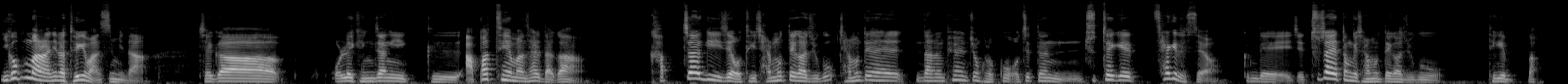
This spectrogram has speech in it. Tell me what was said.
이것뿐만 아니라 되게 많습니다. 제가 원래 굉장히 그 아파트에만 살다가 갑자기 이제 어떻게 잘못돼가지고, 잘못된다는 표현이 좀 그렇고, 어쨌든 주택에 살게 됐어요. 근데 이제 투자했던 게 잘못돼가지고 되게 막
